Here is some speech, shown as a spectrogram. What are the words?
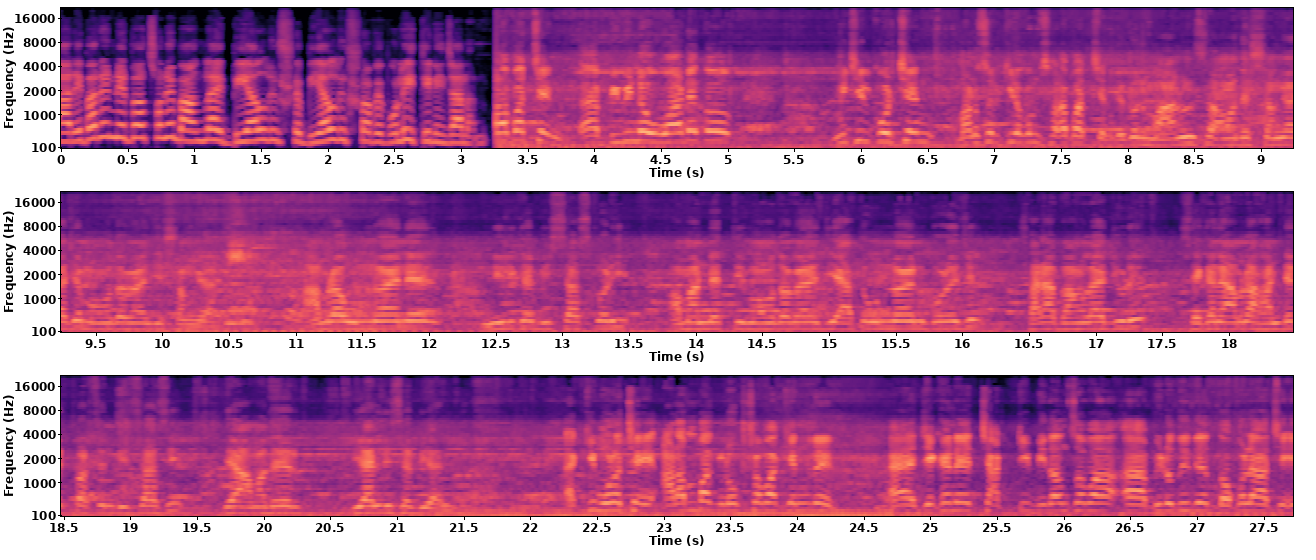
আর এবারের নির্বাচনে বাংলায় বিয়াল্লিশে বিয়াল্লিশ হবে বলেই তিনি জানান। পাচ্ছেন বিভিন্ন ওয়ার্ডে তো মিছিল করছেন মানুষের কীরকম সাড়া পাচ্ছেন? দেখুন মানুষ আমাদের সঙ্গে আছে মমতা ব্যানার্জির সঙ্গে আছে। আমরা উন্নয়নের নিরিখে বিশ্বাস করি। আমার নেত্রী মমতা ব্যানার্জি এত উন্নয়ন করেছে সারা বাংলা জুড়ে সেখানে আমরা হান্ড্রেড পার্সেন্ট বিশ্বাসী যে আমাদের বিয়াল্লিশে বিয়াল্লিশ। কি মনে হচ্ছে আরামবাগ লোকসভা কেন্দ্রের যেখানে চারটি বিধানসভা বিরোধীদের দখলে আছে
